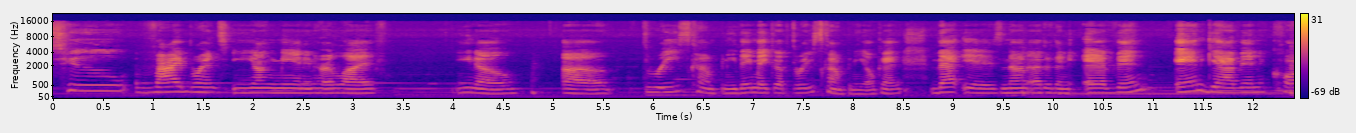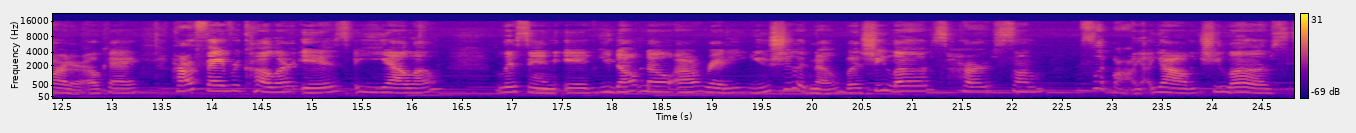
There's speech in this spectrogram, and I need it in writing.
two vibrant young men in her life, you know, uh, Three's Company. They make up Three's Company, okay? That is none other than Evan and Gavin Carter, okay? Her favorite color is yellow. Listen, if you don't know already, you should know, but she loves her some football. Y'all, she loves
